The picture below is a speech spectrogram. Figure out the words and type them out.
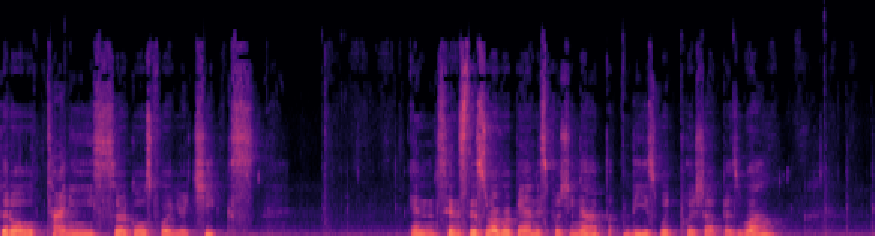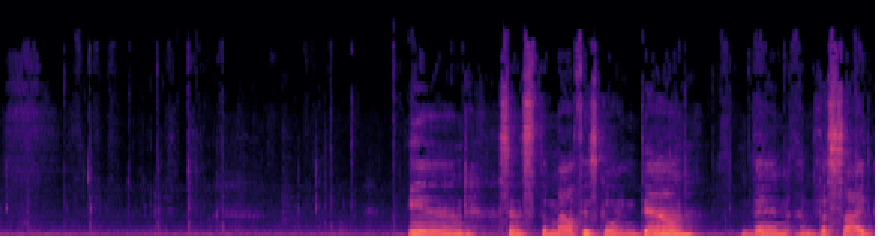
little tiny circles for your cheeks and since this rubber band is pushing up, these would push up as well. And since the mouth is going down, then the side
